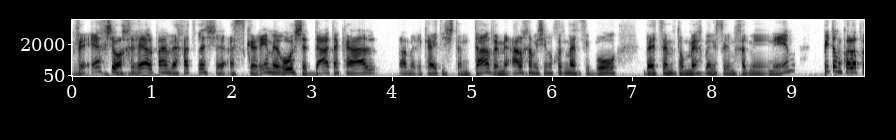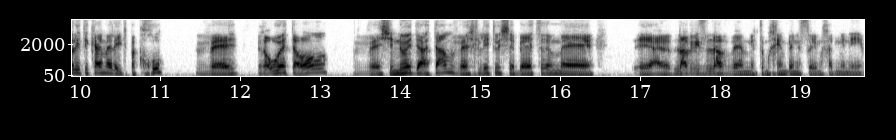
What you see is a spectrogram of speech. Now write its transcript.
ואיכשהו אחרי 2011, שהסקרים הראו שדעת הקהל האמריקאית השתנתה, ומעל 50% מהציבור בעצם תומך בנישואים חד-מיניים, פתאום כל הפוליטיקאים האלה התפכחו וראו את האור ושינו את דעתם והחליטו שבעצם uh, uh, love is love והם תומכים בנישואים חד-מיניים.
